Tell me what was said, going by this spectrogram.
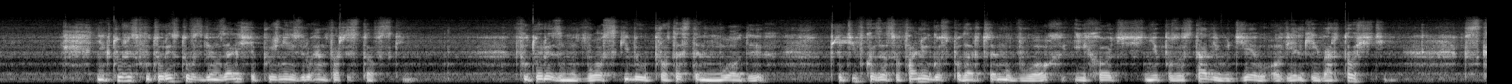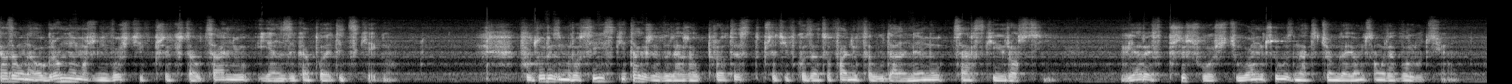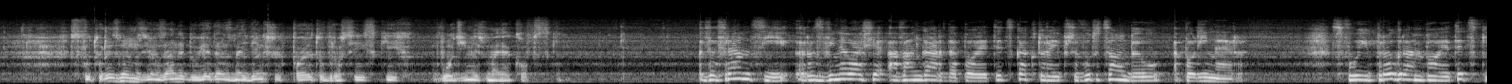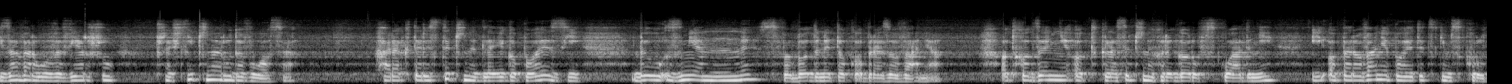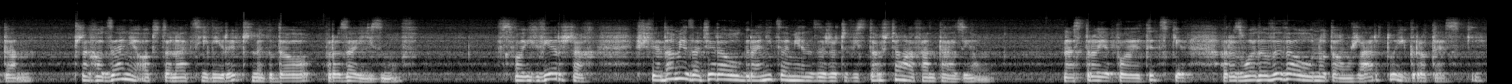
Niektórzy z futurystów związali się później z ruchem faszystowskim. Futuryzm włoski był protestem młodych przeciwko zacofaniu gospodarczemu Włoch i choć nie pozostawił dzieł o wielkiej wartości, wskazał na ogromne możliwości w przekształcaniu języka poetyckiego. Futuryzm rosyjski także wyrażał protest przeciwko zacofaniu feudalnemu carskiej Rosji. Wiarę w przyszłość łączył z nadciągającą rewolucją. Z futuryzmem związany był jeden z największych poetów rosyjskich, Włodzimierz Majakowski. We Francji rozwinęła się awangarda poetycka, której przywódcą był Apollinaire. Swój program poetycki zawarł w wierszu Prześliczna rudowłosa. Charakterystyczny dla jego poezji był zmienny, swobodny tok obrazowania. Odchodzenie od klasycznych rygorów składni i operowanie poetyckim skrótem, przechodzenie od tonacji lirycznych do prozaizmów. W swoich wierszach świadomie zacierał granice między rzeczywistością a fantazją. Nastroje poetyckie rozładowywał nutą żartu i groteski.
